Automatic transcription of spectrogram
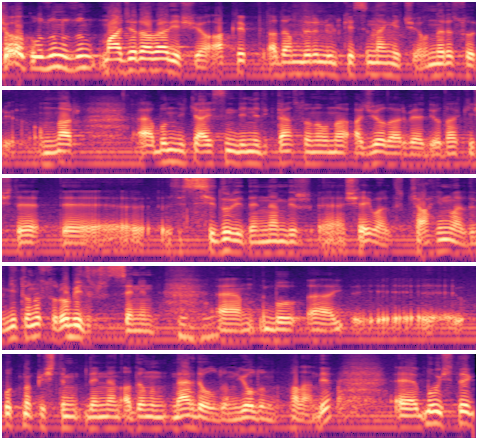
Çok uzun uzun maceralar yaşıyor. Akrep adamların ülkesinden geçiyor. Onlara soruyor. Onlar e, bunun hikayesini dinledikten sonra ona acıyorlar ve diyorlar ki işte e, Siduri denilen bir e, şey vardır, kahin vardır. Git ona sor, o bilir senin e, bu e, Utnapiştim denilen adamın nerede olduğunu, yolunu falan diye. E, bu işte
